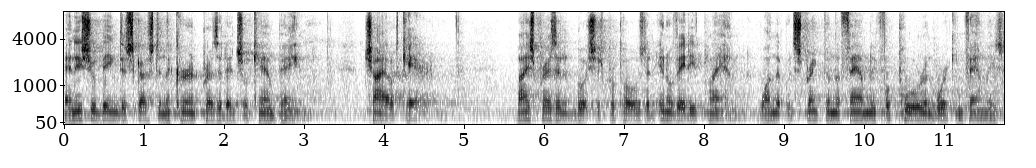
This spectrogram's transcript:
an issue being discussed in the current presidential campaign, child care. Vice President Bush has proposed an innovative plan, one that would strengthen the family for poor and working families.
